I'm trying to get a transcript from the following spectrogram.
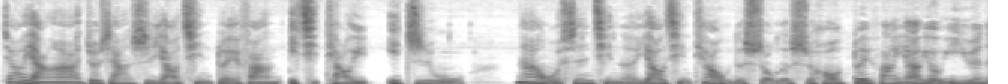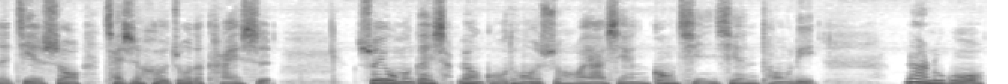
教养啊，就像是邀请对方一起跳一一支舞。那我申请了邀请跳舞的手的时候，对方也要有意愿的接受，才是合作的开始。所以，我们跟小朋友沟通的时候，要先共情，先同理。那如果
